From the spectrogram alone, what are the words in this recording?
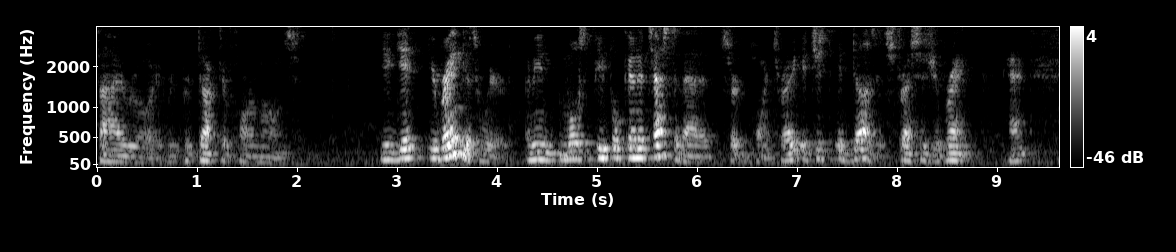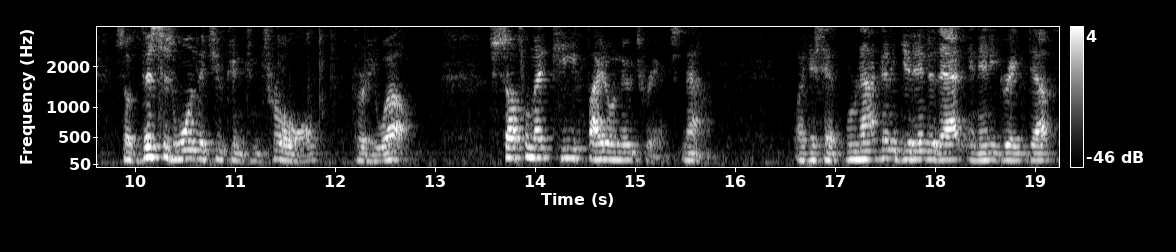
thyroid, reproductive hormones, you get, your brain gets weird. I mean, most people can attest to that at certain points, right? It just, it does, it stresses your brain, okay? So this is one that you can control pretty well. Supplement key phytonutrients. Now, like I said, we're not gonna get into that in any great depth.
